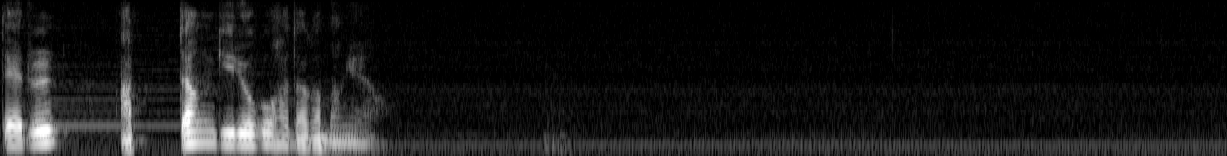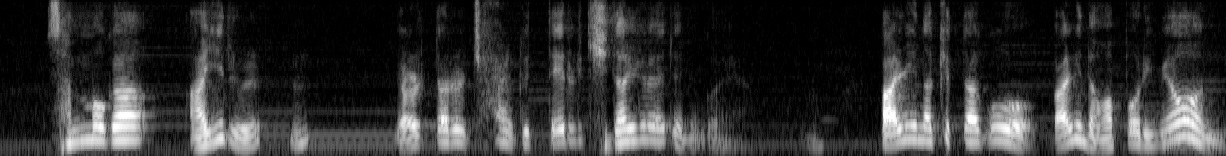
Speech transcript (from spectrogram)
때를 앞당기려고 하다가 망해요. 산모가 아이를 열 달을 잘 그 때를 기다려야 되는 거예요. 빨리 낳겠다고 빨리 나와버리면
